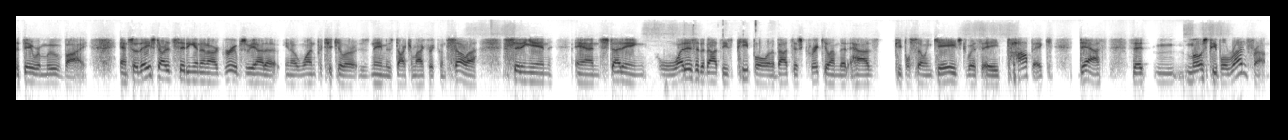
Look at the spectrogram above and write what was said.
that they were moved by. And so they started sitting in in our groups. We had a, you know, one particular, his name is Dr. Michael Kinsella, sitting in and studying what is it about these people and about this curriculum that has people so engaged with a topic, death, that m- most people run from.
